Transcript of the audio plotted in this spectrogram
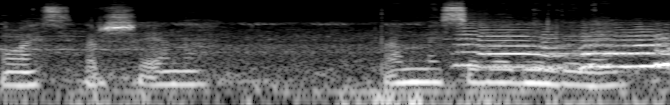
Ось вершина. Там ми сьогодні були.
